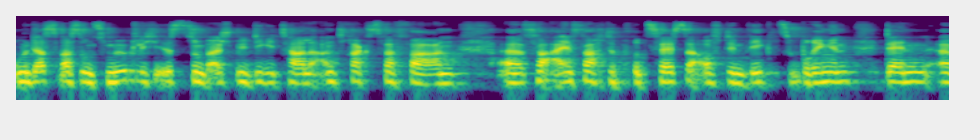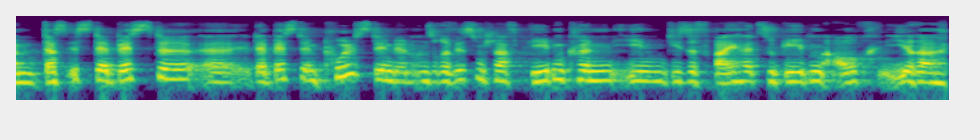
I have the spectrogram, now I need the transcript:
um das, was uns möglich ist, zum Beispiel digitale Antragsverfahren, äh, vereinfachte Prozesse auf den Weg zu bringen. Denn ähm, das ist der beste, äh, der beste Impuls, den wir in unsere Wissenschaft geben können, ihnen diese Freiheit zu geben, auch ihrer,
